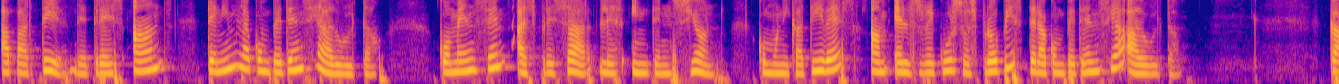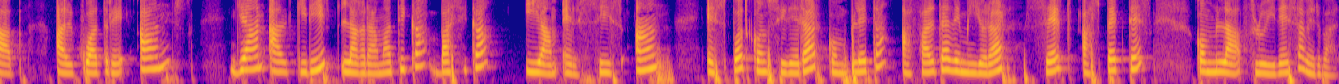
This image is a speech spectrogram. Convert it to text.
a partir de 3 anys tenim la competència adulta. Comencen a expressar les intencions comunicatives amb els recursos propis de la competència adulta cap als 4 anys ja han adquirit la gramàtica bàsica i amb els 6 anys es pot considerar completa a falta de millorar certs aspectes com la fluidesa verbal.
